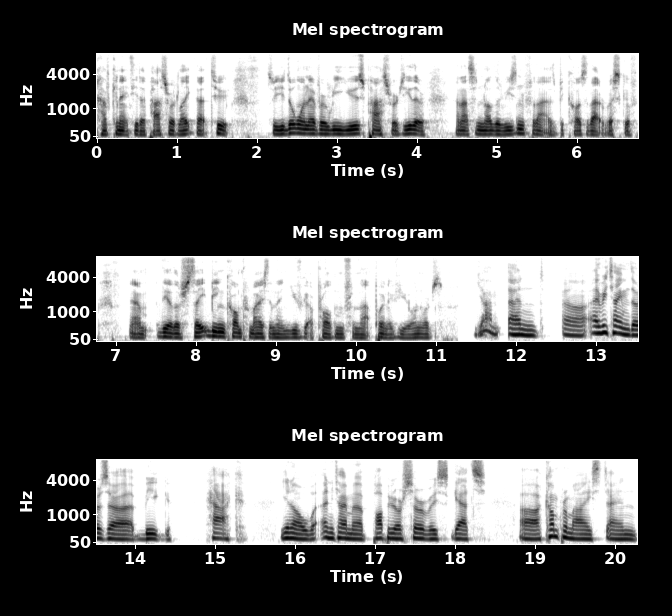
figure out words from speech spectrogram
have connected a password like that to. So you don't want to ever reuse passwords either, and that's another reason for that is because of that risk of um, the other site being compromised, and then you've got a problem from that point of view onwards. Yeah, and uh, every time there's a big hack, you know, anytime a popular service gets uh, compromised and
